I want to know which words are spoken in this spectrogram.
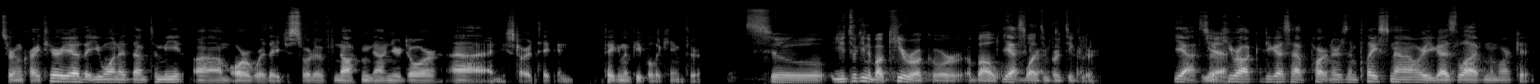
certain criteria that you wanted them to meet, um, or were they just sort of knocking down your door uh, and you started taking taking the people that came through? So you're talking about Keyrock or about yes, what correct, in particular? Correct. Yeah. So yeah. Keyrock, do you guys have partners in place now? Or Are you guys live in the market?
